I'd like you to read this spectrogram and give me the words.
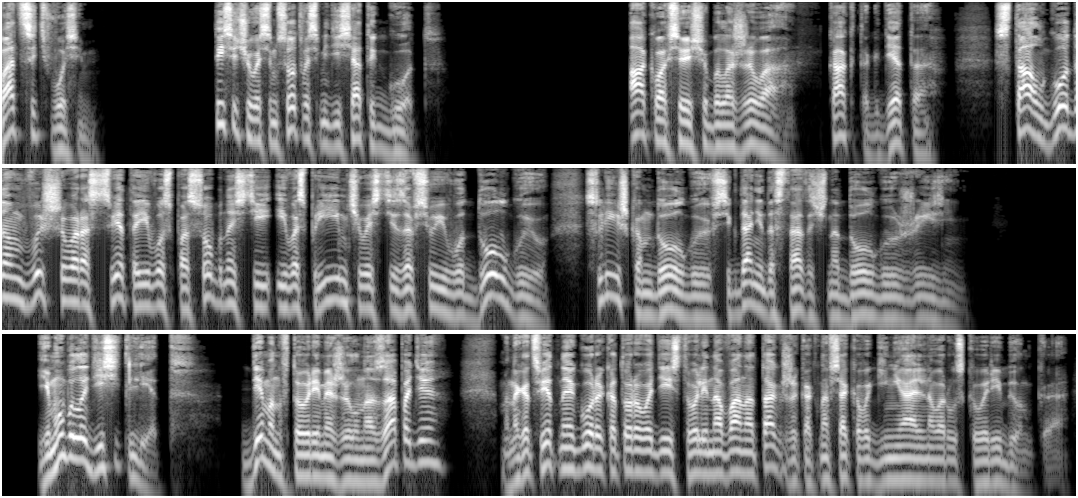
28. 1880 год. Аква все еще была жива. Как-то, где-то. Стал годом высшего расцвета его способностей и восприимчивости за всю его долгую, слишком долгую, всегда недостаточно долгую жизнь. Ему было 10 лет. Демон в то время жил на Западе, многоцветные горы которого действовали на Вана так же, как на всякого гениального русского ребенка.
